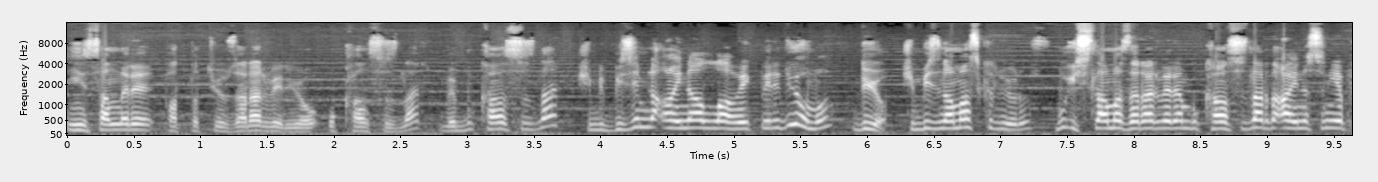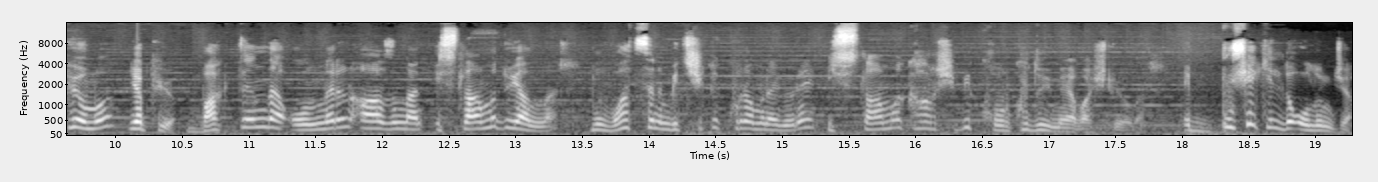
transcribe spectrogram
insanları patlatıyor, zarar veriyor o kansızlar. Ve bu kansızlar şimdi bizimle aynı Allahu Ekber diyor mu? Diyor. Şimdi biz namaz kılıyoruz. Bu İslam'a zarar veren bu kansızlar da aynısını yapıyor mu? Yapıyor. Baktığında onların ağzından İslam'ı duyanlar bu Watson'ın bitişiklik kuramına göre İslam'a karşı bir korku duymaya başlıyorlar. E bu şekilde olunca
